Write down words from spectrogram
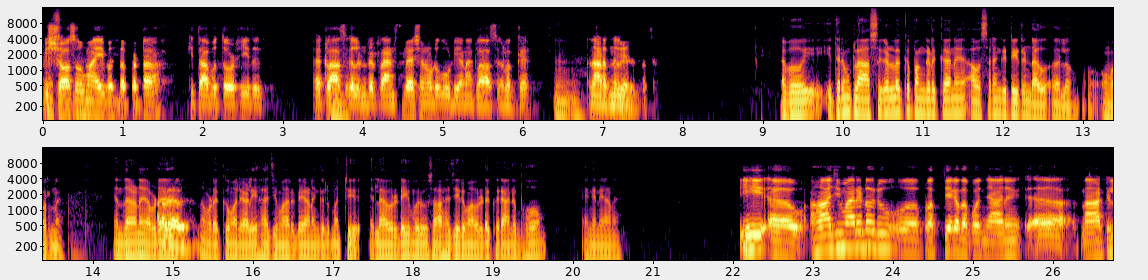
വിശ്വാസവുമായി ബന്ധപ്പെട്ട കിതാബ് തോഹീദ് ക്ലാസ്സുകളുണ്ട് ട്രാൻസ്ലേഷനോട് കൂടിയാണ് ആ ക്ലാസ്സുകളൊക്കെ. നടന്നു വരുന്നത്. അപ്പോൾ ഇത്തരം ക്ലാസ്സുകളിലൊക്കെ പങ്കെടുക്കാൻ അവസരം കിട്ടിയിട്ടുണ്ടാവുമല്ലോ ഉമറിന്? എന്താണ് അവിടെ നമ്മുടെയൊക്കെ മലയാളി ഹാജിമാരുടെ ആണെങ്കിലും മറ്റ് എല്ലാവരുടെയും ഒരു സാഹചര്യം അവരുടെയൊക്കെ ഒരു അനുഭവം എങ്ങനെയാണ്? ഈ ഹാജിമാരുടെ ഒരു പ്രത്യേകത ഇപ്പൊ ഞാൻ നാട്ടിൽ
